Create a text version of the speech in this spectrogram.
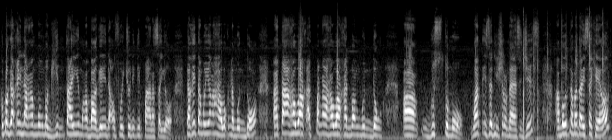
Kumbaga kailangan mong maghintay yung mga bagay na opportunity para sa iyo. Nakita mo yung hawak na mundo at hahawak at pangahawakan mo ang mundong ah, gusto mo. What is additional messages? About naman tayo sa health.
